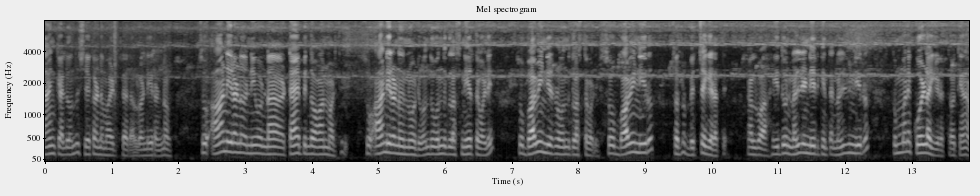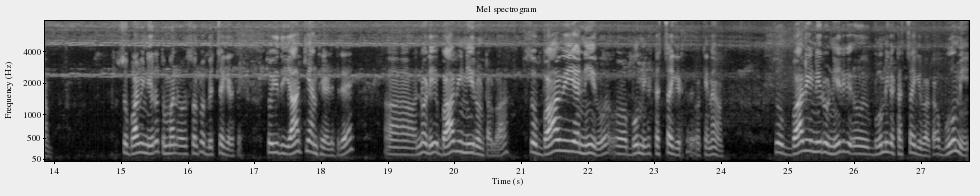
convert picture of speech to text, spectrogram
ಟ್ಯಾಂಕಿಯಲ್ಲಿ ಒಂದು ಶೇಖರಣೆ ಮಾಡಿರ್ತಾರೆ ಅಲ್ವಾ ನೀರನ್ನು. ಸೊ ಆ ನೀರನ್ನು ನೀವು ನಾ ಟ್ಯಾಪಿಂದ ಆನ್ ಮಾಡ್ತೀವಿ ಸೊ ಆ ನೀರನ್ನು ನೋಡಿ, ಒಂದು ಒಂದು ಗ್ಲಾಸ್ ನೀರು ತಗೊಳ್ಳಿ. ಸೊ ಬಾವಿ ನೀರನ್ನು ಒಂದು ಗ್ಲಾಸ್ ತಗೊಳ್ಳಿ. ಸೊ ಬಾವಿ ನೀರು ಸ್ವಲ್ಪ ಬೆಚ್ಚಗಿರುತ್ತೆ, ಅಲ್ವಾ? ಇದು ನಲ್ಲಿ ನೀರಿಗಿಂತ, ನಲ್ಲಿ ನೀರು ತುಂಬಾ ಕೋಲ್ಡ್ ಆಗಿರುತ್ತೆ ಓಕೆನಾ ಸೊ ಬಾವಿ ನೀರು ತುಂಬಾ ಸ್ವಲ್ಪ ಬೆಚ್ಚಗಿರುತ್ತೆ. ಸೊ ಇದು ಯಾಕೆ ಅಂತ ಹೇಳಿದರೆ ನೋಡಿ, ಬಾವಿ ನೀರು ಉಂಟಲ್ವಾ? ಸೊ ಬಾವಿಯ ನೀರು ಭೂಮಿಗೆ ಟಚ್ ಆಗಿರ್ತದೆ ಓಕೆನಾ ಸೊ ಬಾವಿ ನೀರು ನೀರಿಗೆ ಭೂಮಿಗೆ ಟಚ್ ಆಗಿರುವಾಗ ಭೂಮಿ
